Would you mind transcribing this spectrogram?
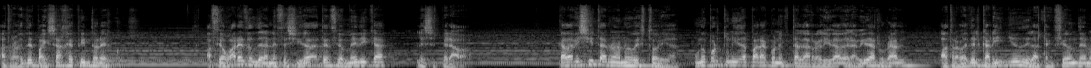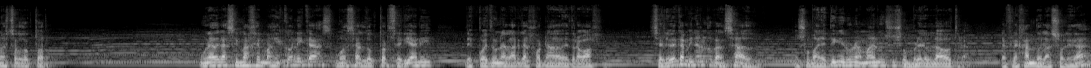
a través de paisajes pintorescos, hacia hogares donde la necesidad de atención médica les esperaba. Cada visita era una nueva historia, una oportunidad para conectar la realidad de la vida rural a través del cariño y de la atención de nuestro doctor. Una de las imágenes más icónicas muestra al doctor Ceriani después de una larga jornada de trabajo. Se le ve caminando cansado, con su maletín en una mano y su sombrero en la otra, reflejando la soledad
